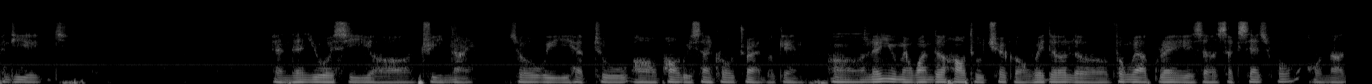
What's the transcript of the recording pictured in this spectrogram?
28 and then you will see uh, 39 so we have to uh, power recycle drive again. Uh, then you may wonder how to check uh, whether the firmware upgrade is uh, successful or not.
